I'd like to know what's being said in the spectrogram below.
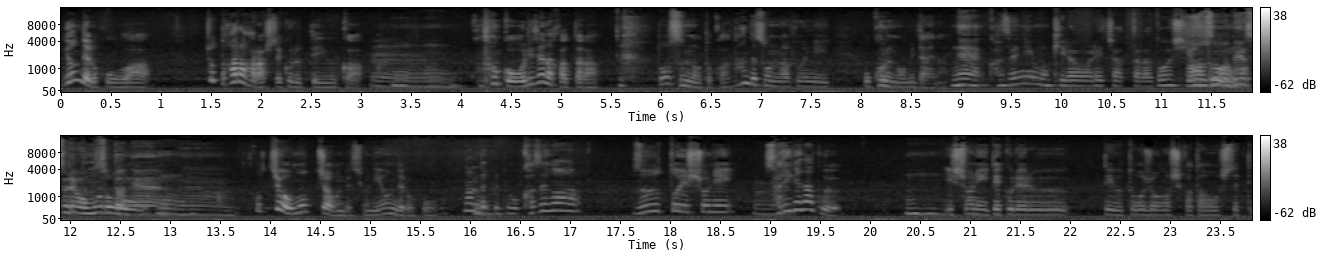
読んでる方はちょっとハラハラしてくるっていうかうん。うんこの子降りれなかったらどうすんのとかなんでそんな風に怒るのみたいな。ね風にも嫌われちゃったらどうしようあそうねそれは思ったね。こっちは思っちゃうんですよね読んでる方。なんだけど、風がずっと一緒にうん。さりげなくうん。一緒にいてくれるっていう登場の仕方をしてて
